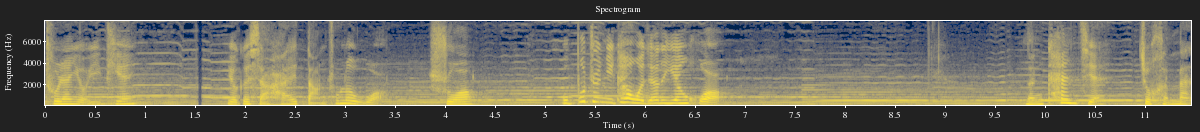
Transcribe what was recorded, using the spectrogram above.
突然有一天，有个小孩挡住了我，说：“我不准你看我家的烟火。”能看见。就很满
